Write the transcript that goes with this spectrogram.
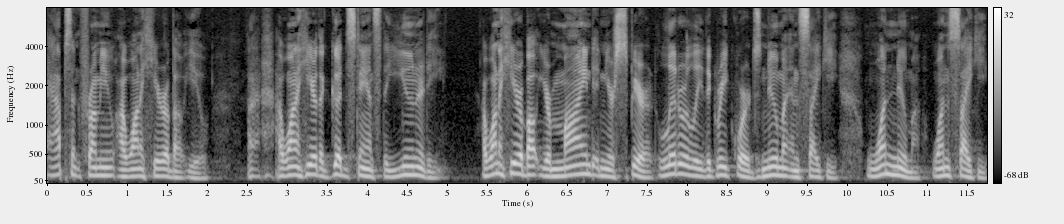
absent from you, I want to hear about you. I, I want to hear the good stance, the unity. I want to hear about your mind and your spirit. Literally, the Greek words pneuma and psyche. One pneuma, one psyche,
